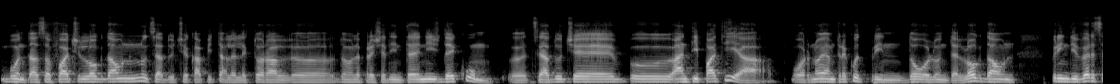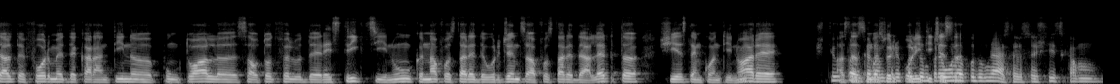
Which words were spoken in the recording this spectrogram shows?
Bun, dar să faci lockdown nu ți aduce capital electoral, uh, domnule președinte, nici de cum. Uh, ți aduce uh, antipatia. Ori noi am trecut prin două luni de lockdown, prin diverse alte forme de carantină punctuală sau tot felul de restricții, nu? Când n-a fost stare de urgență, a fost stare de alertă și este în continuare. Știu, Asta sunt măsuri politice. Împreună să... cu dumneavoastră, să știți că am,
